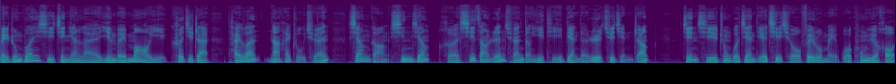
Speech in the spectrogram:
美中关系近年来因为贸易、科技战、台湾、南海主权、香港、新疆和西藏人权等议题变得日趋紧张。近期，中国间谍气球飞入美国空域后，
